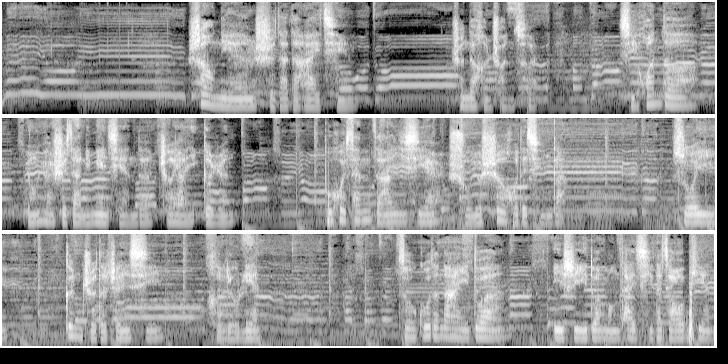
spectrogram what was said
少年时代的爱情。真的很纯粹，喜欢的永远是在你面前的这样一个人，不会掺杂一些属于社会的情感，所以更值得珍惜和留恋。走过的那一段，已是一段蒙太奇的胶片，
